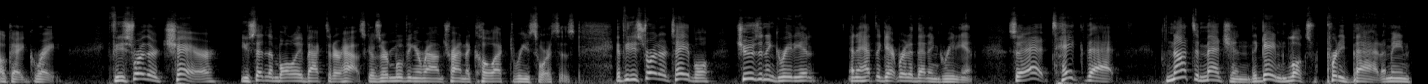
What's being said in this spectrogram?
Okay, great. If you destroy their chair, you send them all the way back to their house because they're moving around trying to collect resources. If you destroy their table, choose an ingredient and they have to get rid of that ingredient. So that, take that, not to mention the game looks pretty bad. I mean,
